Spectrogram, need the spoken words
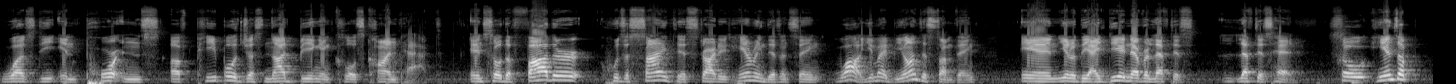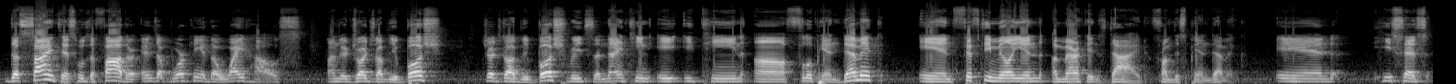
was the importance of people just not being in close contact. And so the father, who's a scientist, started hearing this and saying, "Wow, you might be onto something." And you know, the idea never left his left his head. So he ends up, the scientist, who's the father, ends up working at the White House under George W. Bush. George W. Bush reads the 1918 uh, flu pandemic and 50 million Americans died from this pandemic. And he says,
